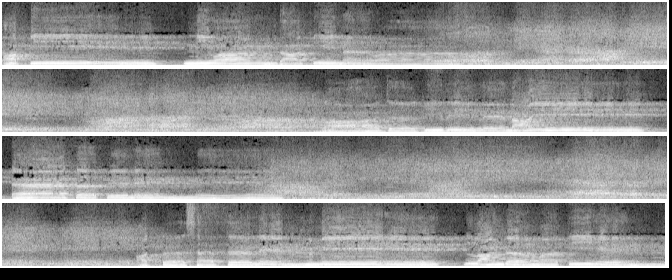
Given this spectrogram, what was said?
අපි නිවන් දකින්නවා රාජගිරිලෙනයි ඈත පෙනෙන්නේ අට සැතලෙන් මේ ළඟම තියෙන්නේ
